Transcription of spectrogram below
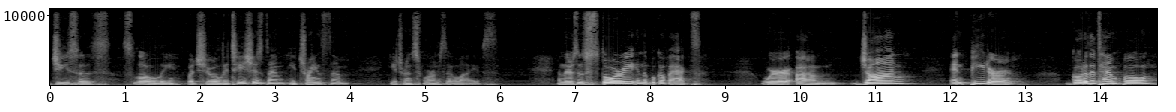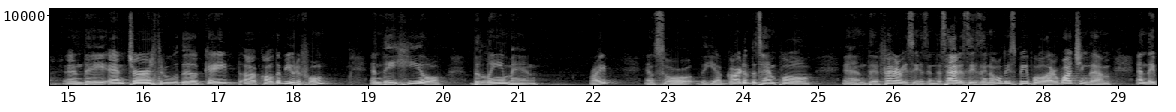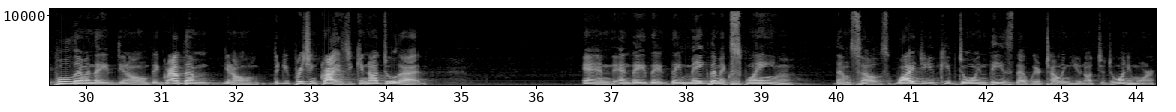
Jesus slowly but surely teaches them, he trains them, he transforms their lives. And there's a story in the book of Acts where um, John and Peter go to the temple and they enter through the gate uh, called the Beautiful and they heal the lame man, right? And so the uh, guard of the temple and the Pharisees and the Sadducees and all these people are watching them and they pull them and they, you know, they grab them, you know, you're preaching Christ, you cannot do that. And, and they, they, they make them explain themselves. Why do you keep doing this that we're telling you not to do anymore?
